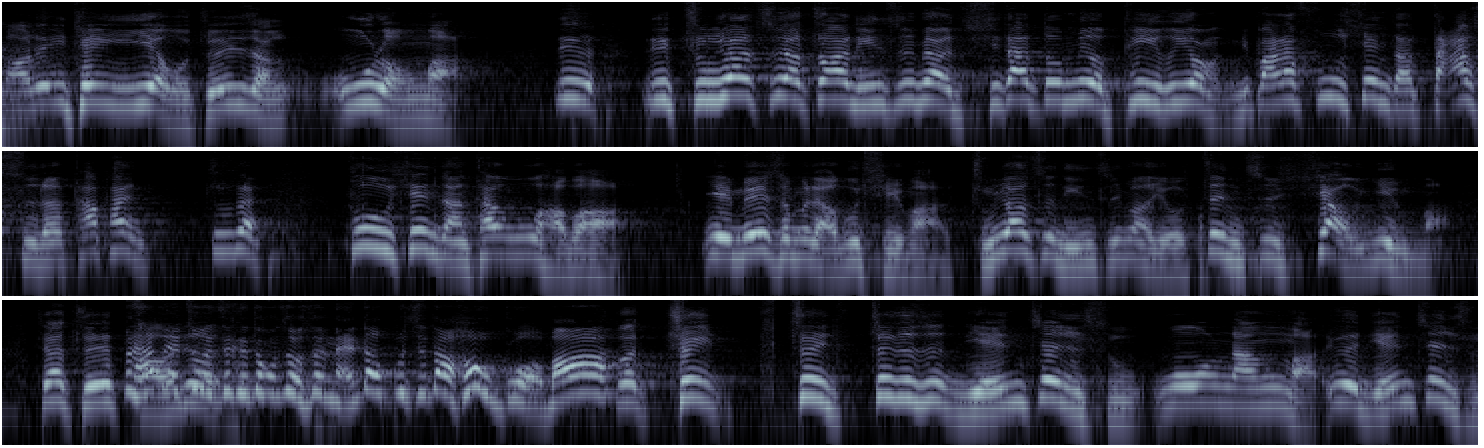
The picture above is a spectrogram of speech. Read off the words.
搞了一天一夜。我昨天讲乌龙嘛，你你主要是要抓灵芝庙，其他都没有屁用。你把他副县长打死了，他判就算副县长贪污好不好？也没什么了不起嘛。主要是灵芝庙有政治效应嘛。他觉得他在做这个动作时，难道不知道后果吗？不，所以所以这就是廉政署窝囊嘛。因为廉政署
